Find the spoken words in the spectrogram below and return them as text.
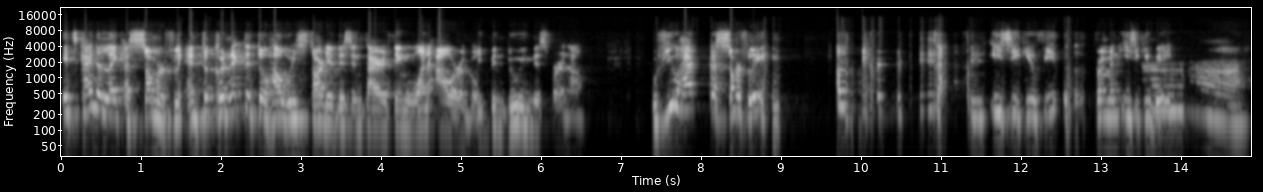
It's kind of like a summer fling. And to connect it to how we started this entire thing one hour ago, we've been doing this for an hour. If you had a summer fling, how different is that an ECQ feel from an ECQ bay? Ah,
